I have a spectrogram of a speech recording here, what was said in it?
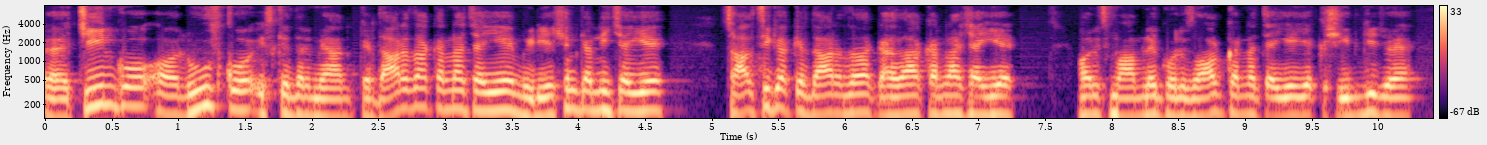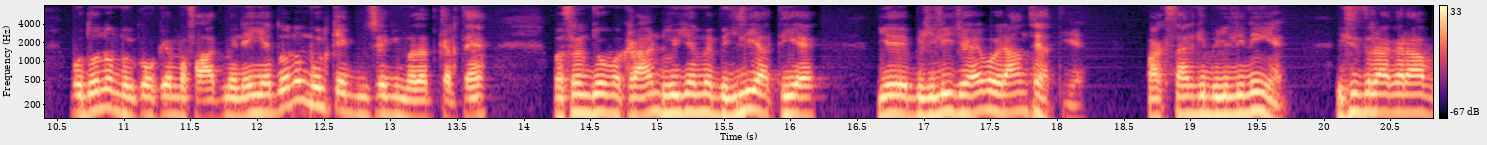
चीन को और रूस को इसके दरमियान किरदार अदा करना चाहिए मीडिएशन करनी चाहिए। सालसी का किरदार अदा करना चाहिए और इस मामले को रिजॉल्व करना चाहिए। यह कशीदगी जो है, वो दोनों मुल्कों के मफाद में नहीं है। दोनों मुल्क एक दूसरे की मदद करते हैं। मसलन जो मकरान डिवीज़न में बिजली आती है, ये बिजली जो है वो ईरान से आती है। पाकिस्तान की बिजली नहीं है। इसी तरह अगर आप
